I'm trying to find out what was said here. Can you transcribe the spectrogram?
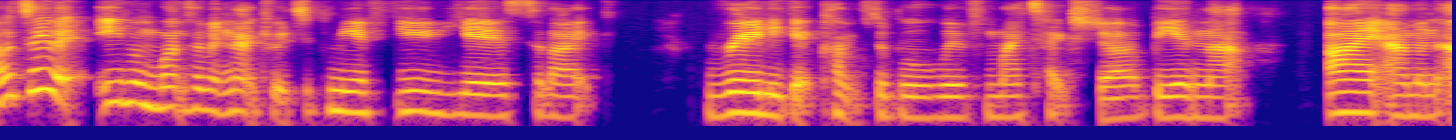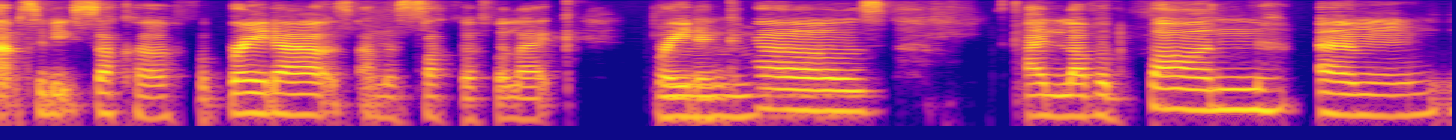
I would say that even once I went natural, it took me a few years to like really get comfortable with my texture, being that I am an absolute sucker for braid outs. I'm a sucker for like braid mm. and curls. I love a bun. Um,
